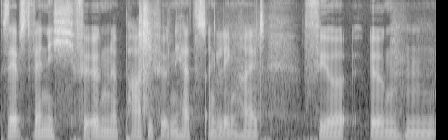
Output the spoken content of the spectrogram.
selbst wenn ich für irgendeine Party, für irgendeine Herzensangelegenheit, für irgendeinen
